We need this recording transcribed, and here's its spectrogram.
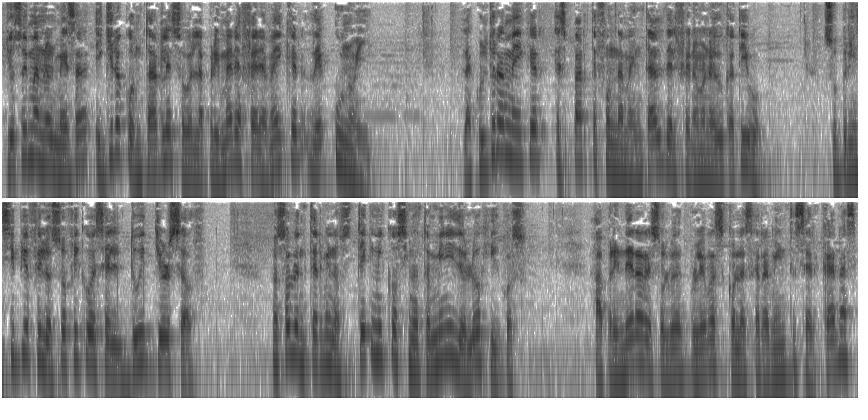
Yo soy Manuel Mesa y quiero contarles sobre la primera feria maker de 1i. La cultura maker es parte fundamental del fenómeno educativo. Su principio filosófico es el do it yourself, no solo en términos técnicos, sino también ideológicos. Aprender a resolver problemas con las herramientas cercanas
